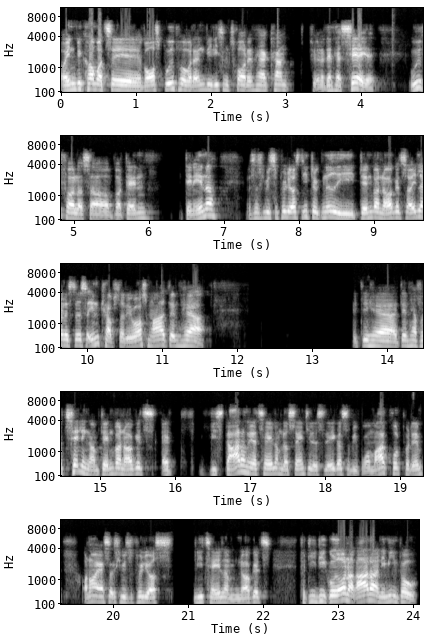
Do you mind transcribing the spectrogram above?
Og inden vi kommer til vores bud på, hvordan vi ligesom tror, at den her kamp, eller den her serie udfolder sig, og hvordan den ender, så skal vi selvfølgelig også lige dykke ned i Denver Nuggets, og et eller andet sted så indkapsler det jo også meget den her, det her, den her fortælling om Denver Nuggets, at vi starter med at tale om Los Angeles Lakers, så vi bruger meget krudt på dem, og når jeg så skal vi selvfølgelig også lige tale om Nuggets, fordi de er gået under radaren i min bog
